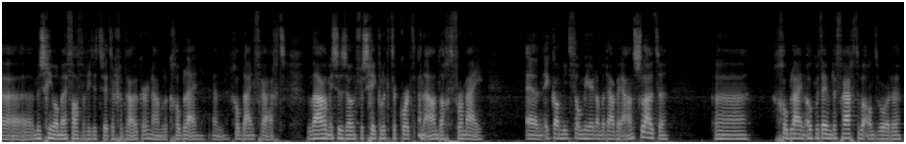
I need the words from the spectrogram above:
uh, misschien wel mijn favoriete Twitter-gebruiker, namelijk Goblijn. En Goblijn vraagt: Waarom is er zo'n verschrikkelijk tekort aan aandacht voor mij? En ik kan niet veel meer dan me daarbij aansluiten. Uh, ook meteen de vraag te beantwoorden.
